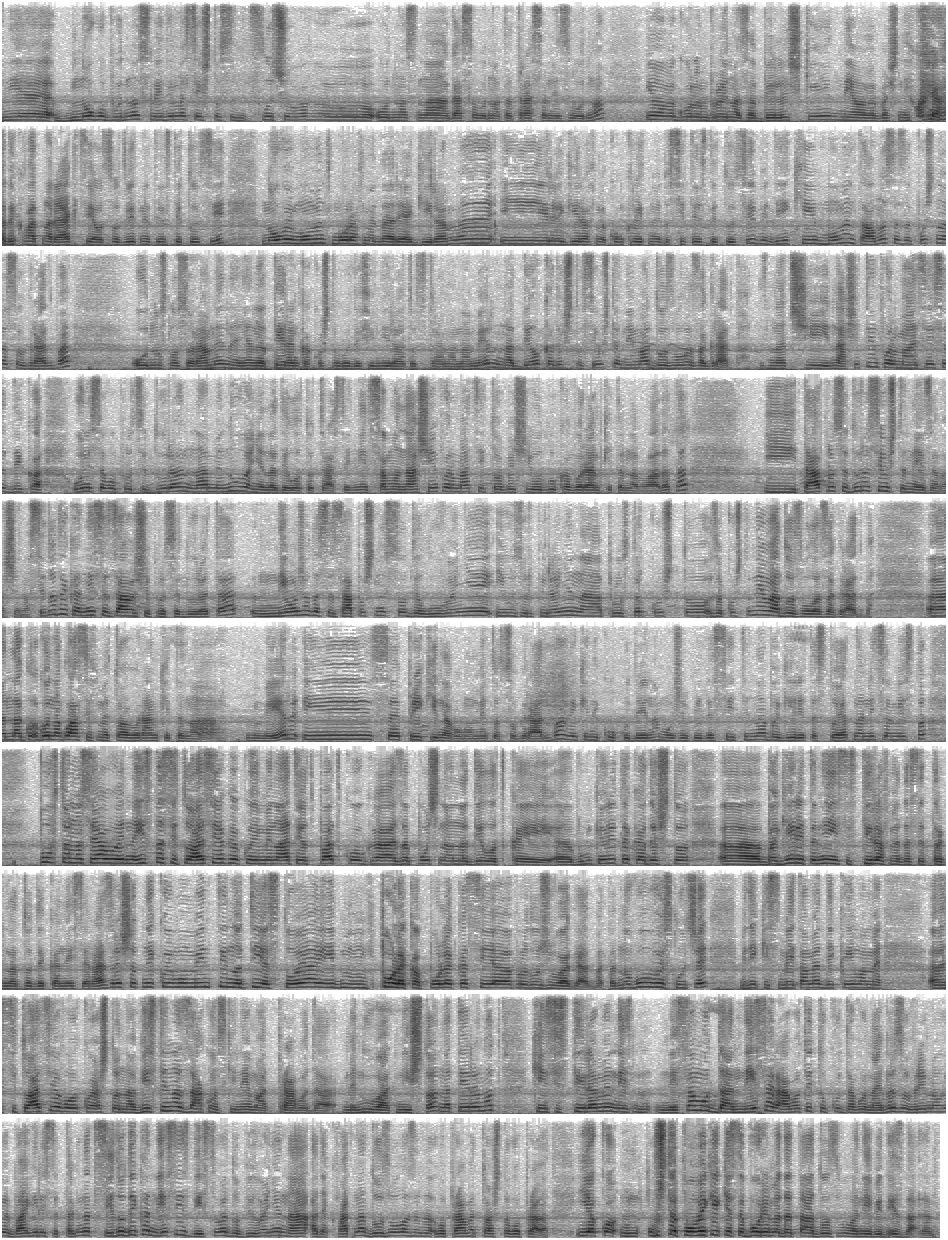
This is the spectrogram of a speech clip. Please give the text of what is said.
Ние многу будно следиме се што се случува во однос на гасоводната траса низводно. Имаме голем број на забелешки, немаме баш некоја адекватна реакција од соодветните институции. но овој момент моравме да реагираме и реагиравме конкретно и до сите институции, бидејќи моментално се започнува со градба односно со рамнење на терен како што го дефинираат од страна на МЕР на дел каде што се уште нема дозвола за градба. Значи нашите информации се дека они се во процедура на менување на делот од траса. не само наши информации, тоа беше и одлука во рамките на владата. И таа процедура се уште не е завршена. Се додека не се заврши процедурата, не може да се започне со делување и узурпирање на простор кој што за кој што нема дозвола за градба. Го нагласивме тоа во рамките на мер и се прекина во моментот со градба, веќе неколку дена, може би десетина, багерите стојат на лица место. Повторно се во една иста ситуација како и минатиот пат кога започна на делот кај бункерите, каде што багерите ние инсистиравме да се тргнат додека не се разрешат некои моменти, но тие стоја и полека полека си ја продолжува градбата. Но во овој случај, бидејќи сметаме дека имаме ситуација во која што на вистина законски немаат право да менуваат ништо на теренот, ќе инсистираме не, не само да не се работи, туку да во најбрзо време овие багери се тргнат, се додека не се издействува добивање на адекватна дозвола за да го прават тоа што го прават. Иако уште повеќе ќе се бориме да таа дозвола не биде издадена.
